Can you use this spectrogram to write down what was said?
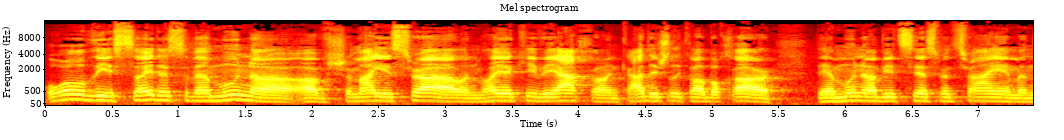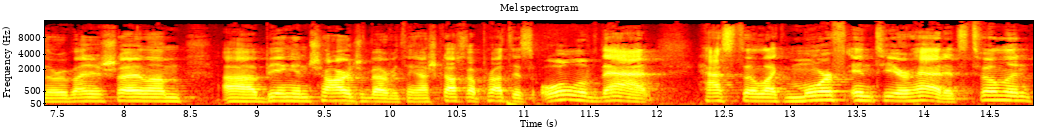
all of the saides of emuna of Shema Yisrael and Vaya Kiviyacha and Kaddish Likal Bachar the Amunah of Yitzias Mitzrayim and the Rabbeinu Shalom uh, being in charge of everything, Hashgacha Pratis, all of that has to like morph into your head. It's tefillin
